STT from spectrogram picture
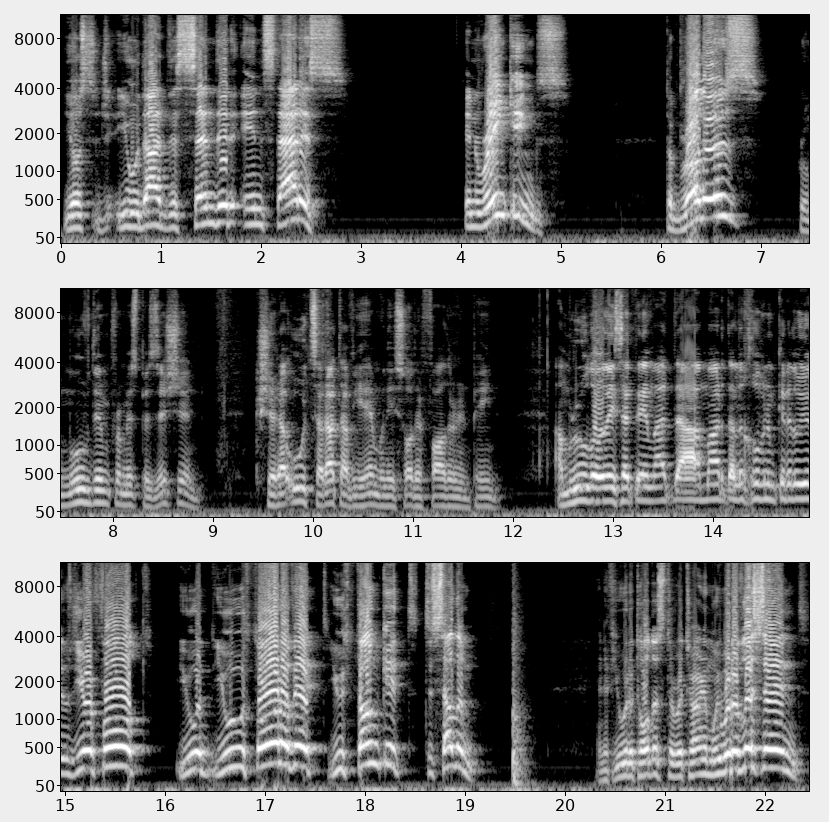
Yehuda descended in status, in rankings. The brothers removed him from his position. When they saw their father in pain. They said to him, It was your fault. You, you thought of it. You thunk it to sell him. And if you would have told us to return him, we would have listened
